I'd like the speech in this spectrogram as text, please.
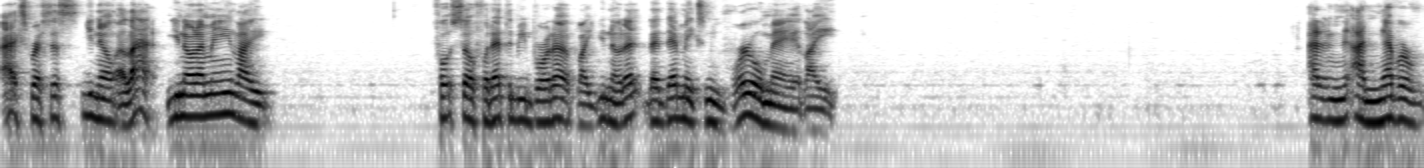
I express this, you know, a lot. You know what I mean? Like, for so for that to be brought up, like, you know, that that that makes me real mad. Like, I didn't I never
